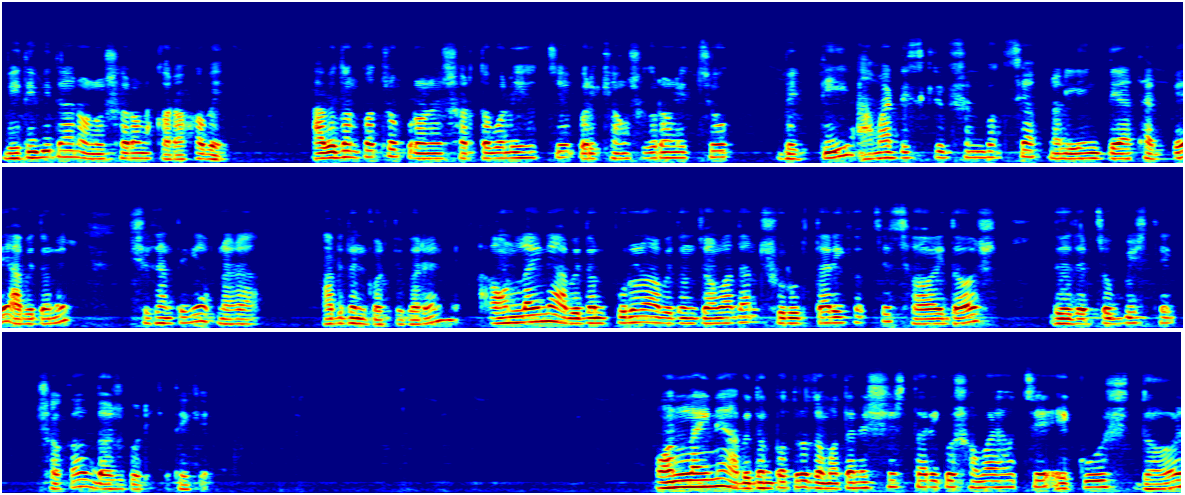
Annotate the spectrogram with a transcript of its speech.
বিধিবিধান অনুসরণ করা হবে। আবেদনপত্র পূরণের শর্তাবলী হচ্ছে, পরীক্ষা অংশগ্রহণ ইচ্ছুক ব্যক্তি আমার ডিসক্রিপশন বক্সে আপনার লিঙ্ক দেয়া থাকবে আবেদনের। সেখান থেকে আপনারা আবেদন করতে পারেন। অনলাইনে আবেদন, পুরনো আবেদন জমা দান শুরুর তারিখ হচ্ছে ছয় দশ দু থেকে সকাল দশ ঘটিকা থেকে। অনলাইনে আবেদনপত্র জমাদানের শেষ তারিখ ও সময় হচ্ছে একুশ দশ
